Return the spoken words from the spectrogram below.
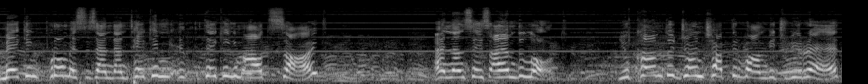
making promises, and then taking, taking him outside, and then says, I am the Lord. You come to John chapter 1, which we read,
